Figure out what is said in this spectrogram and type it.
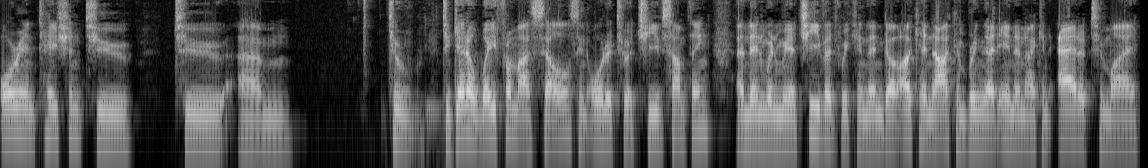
orientation to to um, to to get away from ourselves in order to achieve something, and then when we achieve it, we can then go, okay, now I can bring that in and I can add it to my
